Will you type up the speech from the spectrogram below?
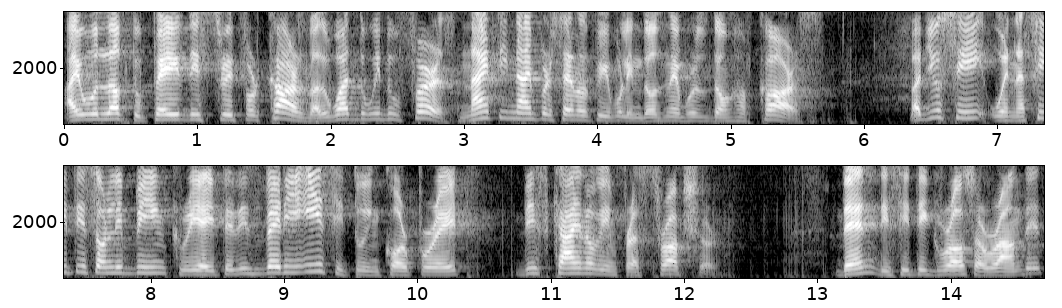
I would love to pave this street for cars, but what do we do first? 99% of people in those neighborhoods don't have cars. But you see, when a city is only being created, it's very easy to incorporate this kind of infrastructure. Then the city grows around it.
